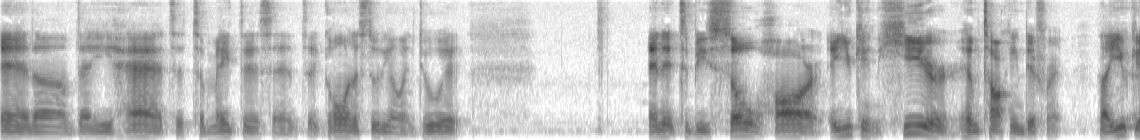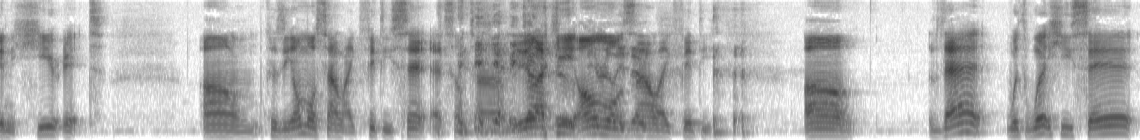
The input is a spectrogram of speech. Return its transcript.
and um, that he had to, to make this and to go in the studio and do it and it to be so hard and you can hear him talking different like you can hear it um because he almost sound like 50 cent at some time. Yeah, he like do. he He almost really sound like 50 um that with what he said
